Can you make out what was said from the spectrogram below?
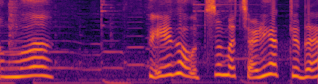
ಅಮ್ಮ ಬೇಗ ಉತ್ಸಮ ಚಳಿ ಆಗ್ತಿದೆ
